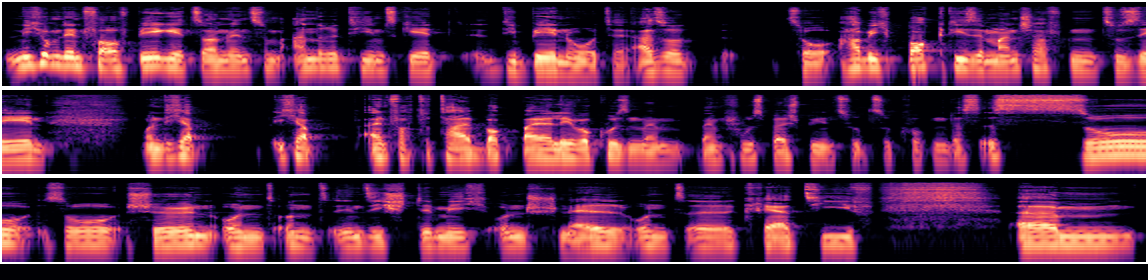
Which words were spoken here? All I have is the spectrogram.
nicht um den VfB geht, sondern wenn es um andere Teams geht, die B-Note. Also so habe ich Bock, diese Mannschaften zu sehen. Und ich habe ich habe einfach total Bock, Bayer Leverkusen beim, beim Fußballspielen zuzugucken. Das ist so, so schön und, und in sich stimmig und schnell und äh, kreativ. Ähm,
